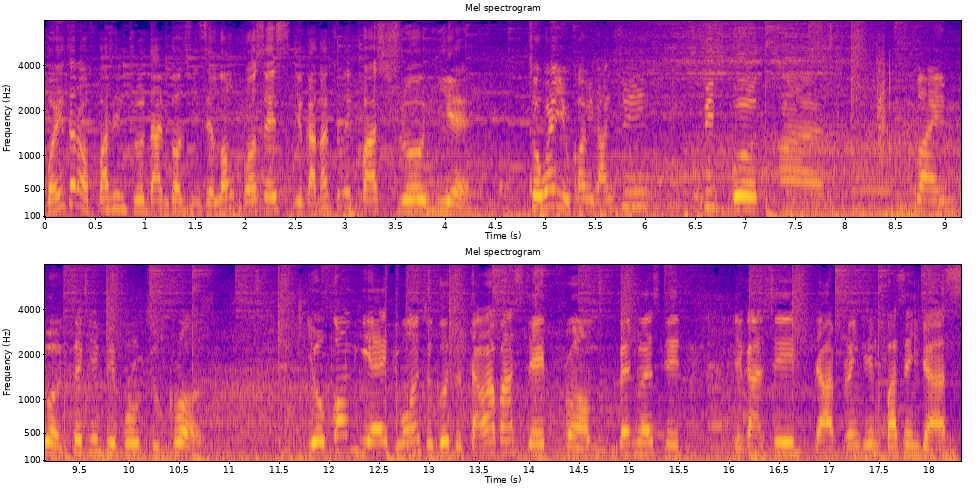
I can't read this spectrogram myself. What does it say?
But instead of passing through that, because it's a long process, you can actually pass through here. So when you come, you can see speedboat and flying boat taking people to cross. You come here if you want to go to Taraba State from Benue State. You can see they are bringing passengers.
